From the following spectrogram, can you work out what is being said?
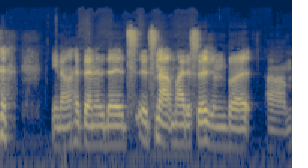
you know, at the end of the day, it's it's not my decision, but um,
